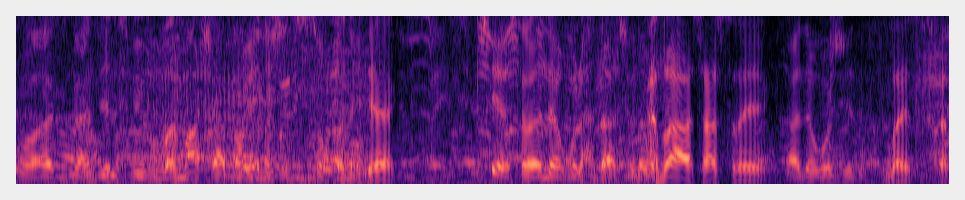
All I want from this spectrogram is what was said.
وهاد المعزل الحبيب الله ما عطاو يلا جيت السوق أنا ياك. شي 10 لا يقول 11 هذا هو- 11 10 ياك هذا هو جهده الله يسخر.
